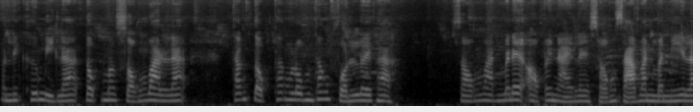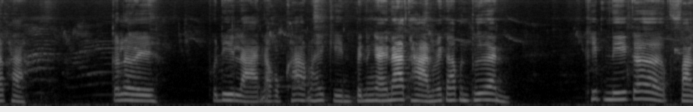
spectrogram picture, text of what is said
วันนี้ครึ้มอีกแล้ว ตกมาสองวันแล้ว ทั้งตกทั้งลมทั้งฝนเลยค่ะสองวันไม่ได้ออกไปไหนเลยสองสามวันวันนี้แล้วค่ะ ก็เลยพอดีหลานเอากับข้าวมาให้กิน เป็นยังไงน่าทานไหมคะเพื่อนๆ คลิปนี้ก็ฝาก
